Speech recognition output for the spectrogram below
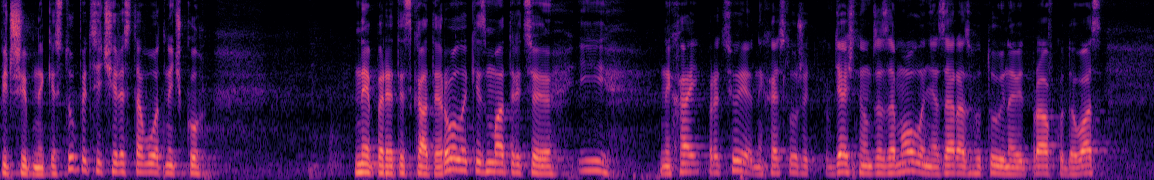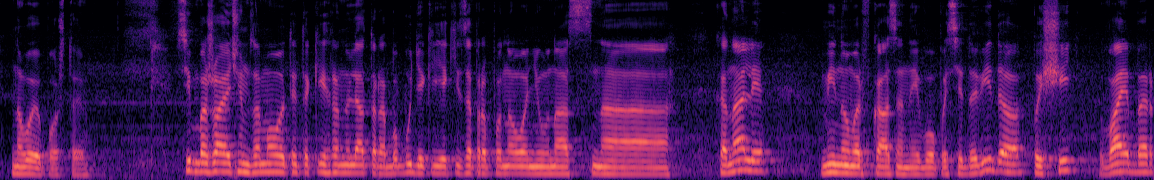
підшипники ступиці через тавотничку, не перетискати ролики з матрицею і нехай працює, нехай служить. Вдячний вам за замовлення. Зараз готую на відправку до вас новою поштою. Всім бажаючим замовити такий гранулятор або будь-які, які запропоновані у нас на каналі. Мій номер вказаний в описі до відео. Пишіть Viber,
